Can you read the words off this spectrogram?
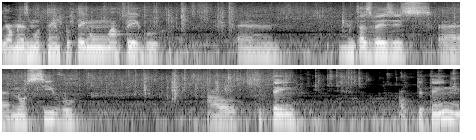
e ao mesmo tempo tem um apego é, muitas vezes é, nocivo ao que tem ao que tem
